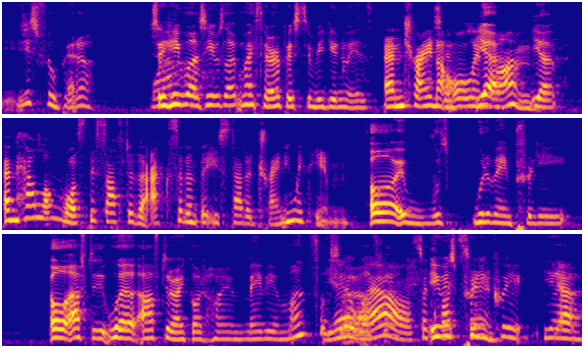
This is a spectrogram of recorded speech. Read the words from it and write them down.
you just feel better. So he was. He was like my therapist to begin with. And trainer So, all in yeah, one. Yeah. And how long was this after the accident that you started training with him? Oh, it was would have been pretty. Oh, after well, after I got home, maybe a month or so. Yeah, wow. So it was pretty soon. quick. Yeah. Yeah.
